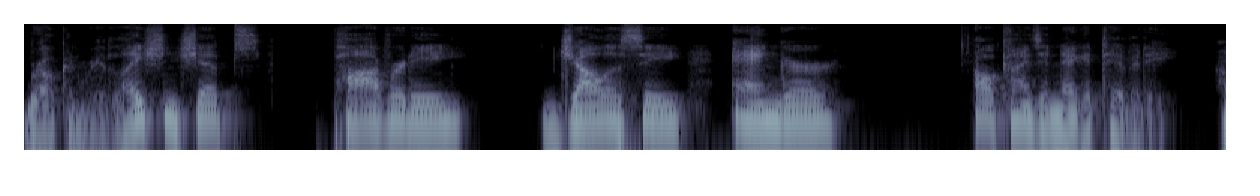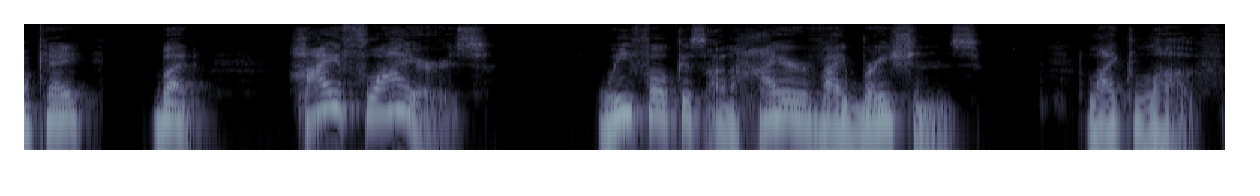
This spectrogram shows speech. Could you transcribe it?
broken relationships, poverty, jealousy, anger, all kinds of negativity. Okay? But high flyers we focus on higher vibrations like love,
